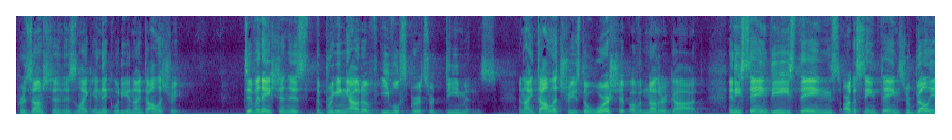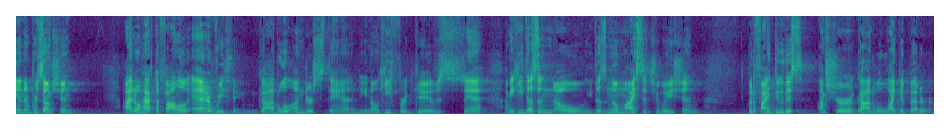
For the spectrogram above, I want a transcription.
presumption is like iniquity and idolatry. Divination is the bringing out of evil spirits or demons, and idolatry is the worship of another God. And he's saying these things are the same things rebellion and presumption. I don't have to follow everything. God will understand. You know, He forgives. Yeah. I mean, He doesn't know. He doesn't know my situation. But if I do this, I'm sure God will like it better.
